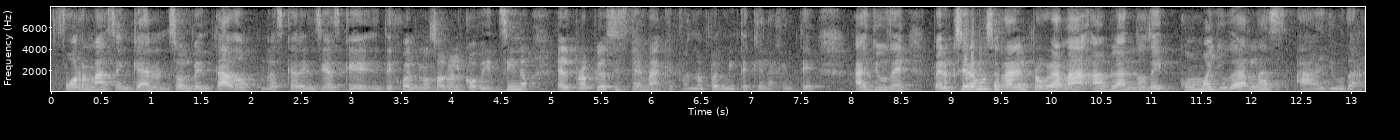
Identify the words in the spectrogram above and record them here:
formas en que han solventado las carencias que dejó no solo el COVID, sino el propio sistema que pues no permite que la gente ayude. Pero quisiéramos cerrar el programa hablando de cómo ayudarlas a ayudar.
